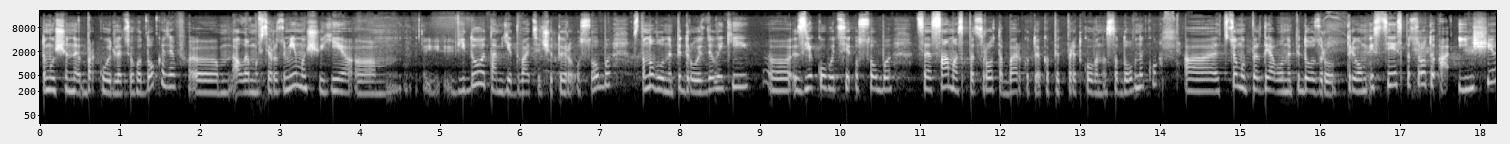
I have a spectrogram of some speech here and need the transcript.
тому що не бракує для цього доказів. Ем, Але ми всі розуміємо, що є ем, відео, там є 24 особи, встановлено підрозділ, який, е, з якого ці особи, це саме спецрота Беркуту, яка підпорядкована садовнику. Е, В цьому пред'явлено підозру трьом із цієї спецроти, а інші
